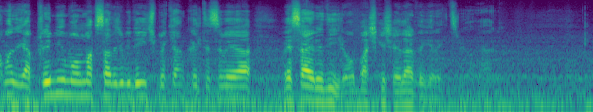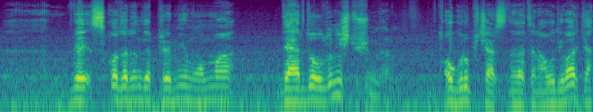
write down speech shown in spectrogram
ama ya premium olmak sadece bir de iç mekan kalitesi veya vesaire değil. O başka şeyler de gerektiriyor yani. Ee, ve Skoda'nın da premium olma derdi olduğunu hiç düşünmüyorum. O grup içerisinde zaten Audi varken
